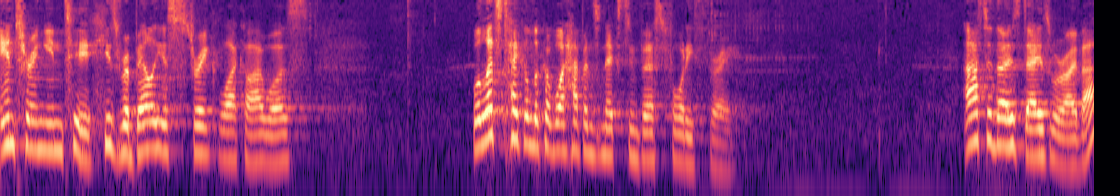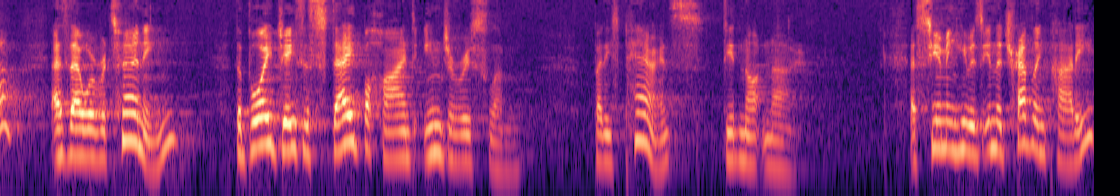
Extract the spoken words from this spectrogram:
entering into his rebellious streak like I was? Well, let's take a look at what happens next in verse 43. After those days were over, as they were returning, the boy Jesus stayed behind in Jerusalem, but his parents did not know. Assuming he was in the travelling party,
